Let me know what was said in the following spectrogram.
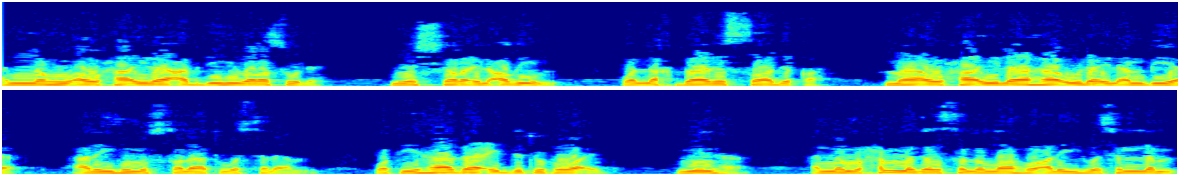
أنه أوحى إلى عبده ورسوله من الشرع العظيم والأخبار الصادقة ما أوحى إلى هؤلاء الأنبياء عليهم الصلاة والسلام. وفي هذا عدة فوائد. منها أن محمدا صلى الله عليه وسلم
